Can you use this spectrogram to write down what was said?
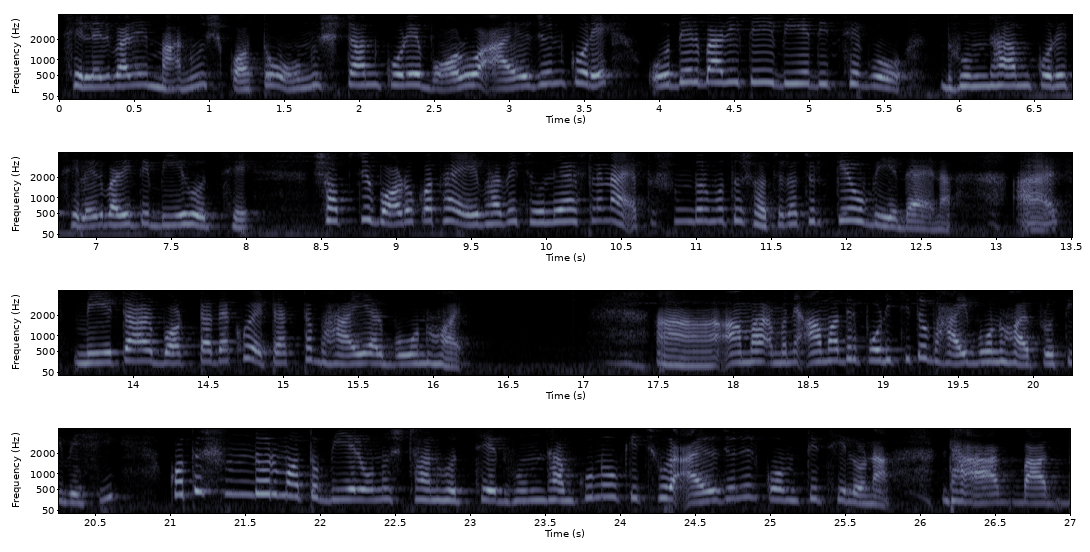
ছেলের বাড়ির মানুষ কত অনুষ্ঠান করে, বড় আয়োজন করে ওদের বাড়িতেই বিয়ে দিচ্ছে গো। ধুমধাম করে ছেলের বাড়িতে বিয়ে হচ্ছে। সবচেয়ে বড় কথা এভাবে চলে আসলে না, এত সুন্দর মতো সচরাচর কেউ বিয়ে দেয় না। আর মেয়েটা আর বরটা দেখো, এটা একটা ভাই আর বোন হয়। আমার মানে আমাদের পরিচিত ভাই বোন হয় প্রতিবেশী। কত সুন্দর মতো বিয়ের অনুষ্ঠান হচ্ছে, ধুমধাম, কোনো কিছুর আয়োজনের কমতি ছিল না। ঢাক, বাদ্য,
